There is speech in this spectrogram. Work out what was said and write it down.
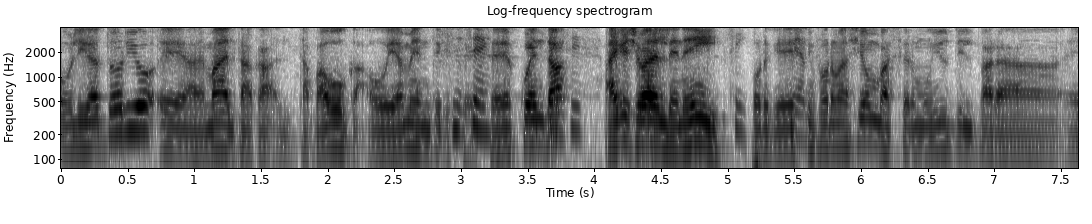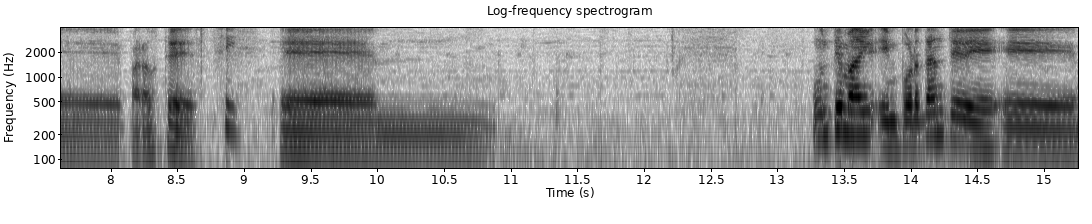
obligatorio, eh, además del taca- el tapaboca, obviamente, que Sí, se, sí, se sí, sí. hay que llevar el DNI, porque esa información va a ser muy útil para, eh, para ustedes. sí Eh, un tema importante de, eh,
